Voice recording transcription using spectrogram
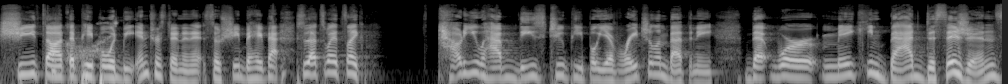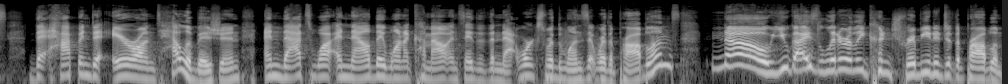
She thought that people would be interested in it, so she behaved bad. So that's why it's like how do you have these two people? You have rachel and bethenny that were making bad decisions that happened to air on television and that's why and now they want to come out and say that the networks were the ones that were the problems? No you guys literally contributed to the problem.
